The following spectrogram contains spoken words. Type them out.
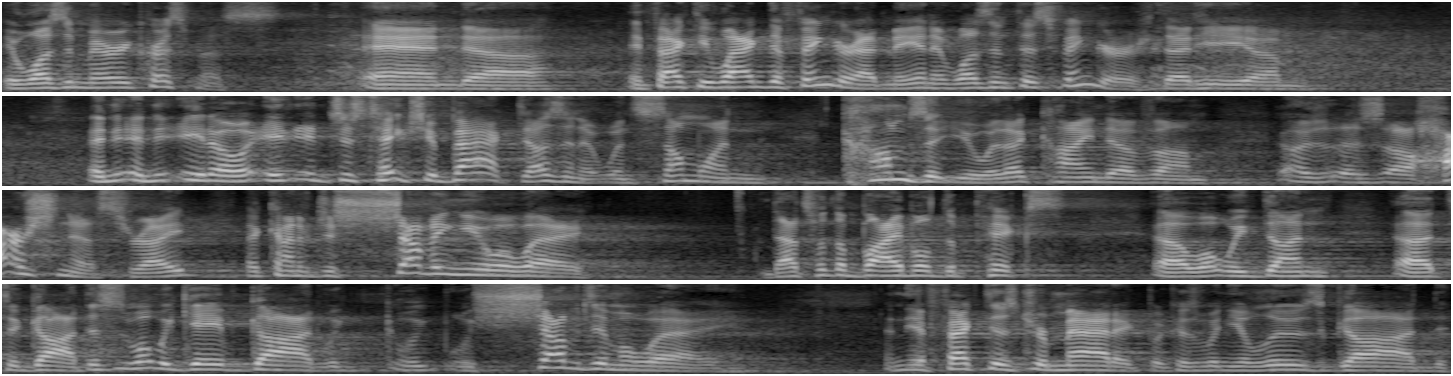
it wasn't Merry Christmas. And uh, in fact, he wagged a finger at me, and it wasn't this finger that he. Um, and, and, you know, it, it, just takes you back, doesn't it, when someone comes at you with that kind of um, a harshness, right? That kind of just shoving you away. That's what the Bible depicts uh, what we've done uh, to God. This is what we gave God. We, we, we shoved him away. And the effect is dramatic because when you lose God,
